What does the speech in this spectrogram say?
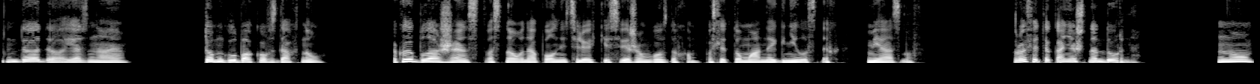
«Да-да, я знаю». Том глубоко вздохнул. Какое блаженство снова наполнить легкие свежим воздухом после тумана и гнилостных миазмов. Кровь — это, конечно, дурно. Но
